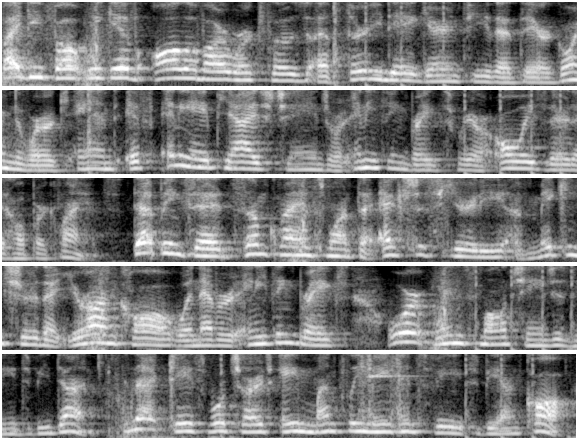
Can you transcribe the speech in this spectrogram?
By default, we give all of our workflows a 30 day guarantee that they are going to work and if any APIs change or anything breaks, we are always there to help our clients. That being said, some clients want the extra security of making sure that you're on call whenever anything breaks or when small changes need to be done. In that case, we'll charge a monthly maintenance fee to be on call.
